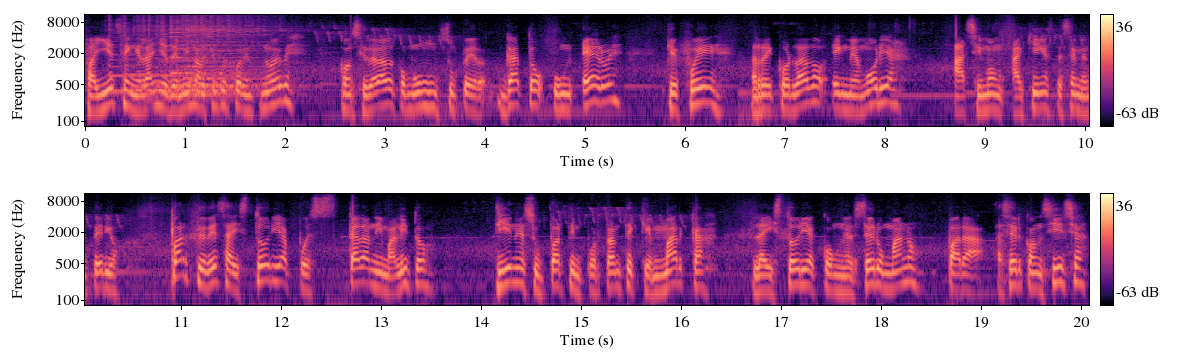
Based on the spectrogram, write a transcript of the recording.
fallece en el año de 1949, considerado como un super gato, un héroe, que fue recordado en memoria a Simón aquí en este cementerio. Parte de esa historia, pues cada animalito tiene su parte importante que marca la historia con el ser humano para hacer conciencia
